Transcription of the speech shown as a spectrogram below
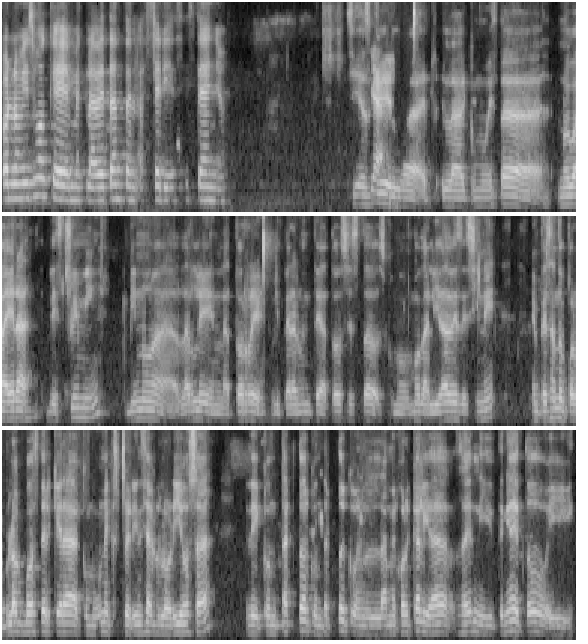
Por lo mismo que me clavé tanto en las series este año. Sí, es que la, como esta nueva era de streaming vino a darle en la torre literalmente a todas estas como modalidades de cine, empezando por Blockbuster, que era como una experiencia gloriosa de contacto a contacto con la mejor calidad, ¿sabes? Y tenía de todo y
